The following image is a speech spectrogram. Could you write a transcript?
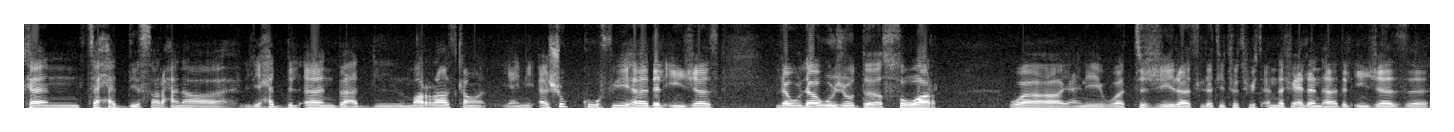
كان تحدي صراحة. أنا لحد الآن بعد المرات كان يعني أشك في هذا الإنجاز لولا وجود الصور ويعني والتسجيلات التي تثبت أن فعلا هذا الإنجاز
